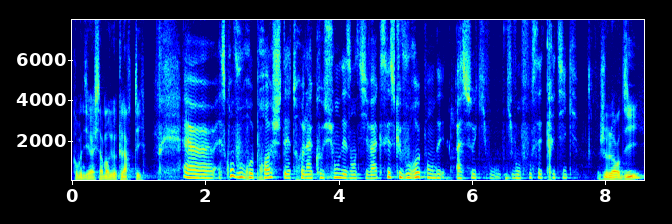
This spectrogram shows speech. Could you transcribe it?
comment dirais-je, ça manque de clarté. Euh, est-ce qu'on vous reproche d'être la caution des antivax? Qu'est-ce que vous répondez à ceux qui vont, qui vont faire cette critique? Je leur dis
